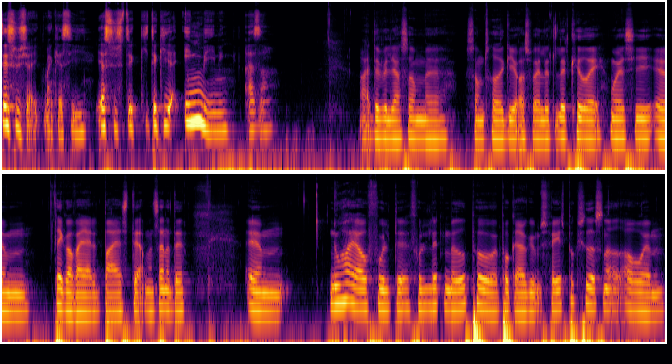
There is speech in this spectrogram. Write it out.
Det synes jeg ikke, man kan sige. Jeg synes, det, det giver ingen mening. Altså, Nej, det vil jeg som, øh, som 3.G også være lidt, lidt ked af, må jeg sige. Øhm, det kan godt være, at jeg er lidt biased der, men sådan er det. Øhm, nu har jeg jo fulgt, øh, fulgt lidt med på, på Greve Gyms Facebook-side og sådan noget, og, øhm,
